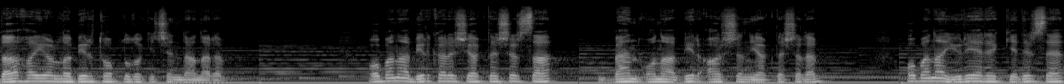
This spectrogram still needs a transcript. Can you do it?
daha hayırlı bir topluluk içinde anarım. O bana bir karış yaklaşırsa ben ona bir arşın yaklaşırım. O bana yürüyerek gelirse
